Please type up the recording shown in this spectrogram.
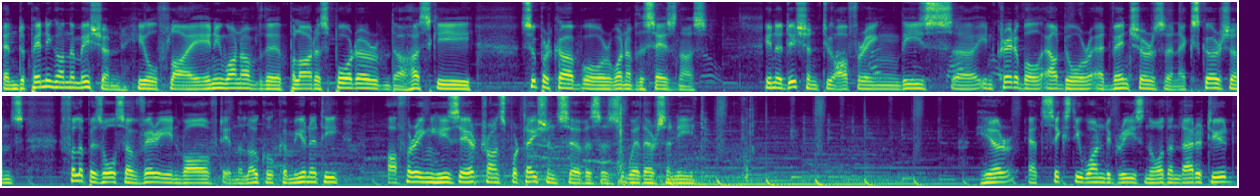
and depending on the mission, he'll fly any one of the Pilatus Porter, the Husky, Super Cub, or one of the Cessnas. In addition to offering these uh, incredible outdoor adventures and excursions, Philip is also very involved in the local community, offering his air transportation services where there's a need. Here at 61 degrees northern latitude,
